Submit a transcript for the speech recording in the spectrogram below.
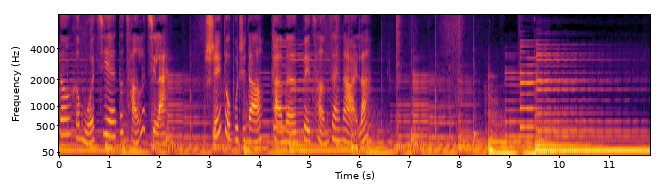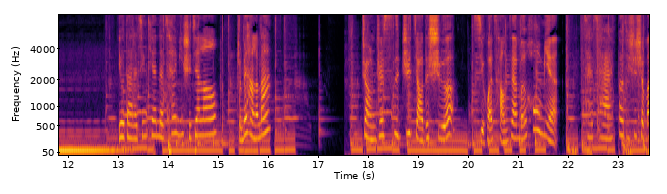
灯和魔戒都藏了起来，谁都不知道它们被藏在哪儿了。又到了今天的猜谜时间喽，准备好了吗？长着四只脚的蛇，喜欢藏在门后面，猜猜到底是什么？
